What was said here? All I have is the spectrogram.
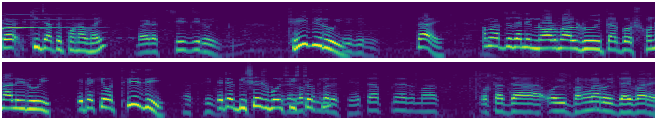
এটা কি জাতে পোনা ভাই? বা এটা থ্রি জিরোই থ্রি জি রুই। তাই? আমরা তো জানি নর্মাল রুই তারপর সোনালী রুই এটা কি আবার থ্রি জি হ্যাঁ এটার বিশেষ বৈশিষ্ট্য কি? এটা আপনার মাছ ওটা যা ওই বাংলার ওই যাই বাড়ে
